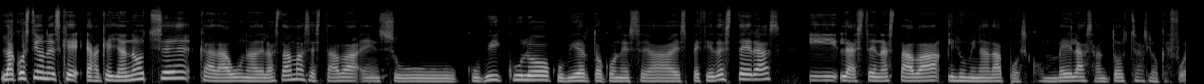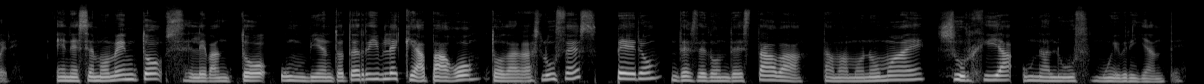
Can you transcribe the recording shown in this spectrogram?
La cuestión es que aquella noche cada una de las damas estaba en su cubículo cubierto con esa especie de esteras y la escena estaba iluminada pues con velas, antorchas, lo que fuere. En ese momento se levantó un viento terrible que apagó todas las luces, pero desde donde estaba Tamamonomae surgía una luz muy brillante.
